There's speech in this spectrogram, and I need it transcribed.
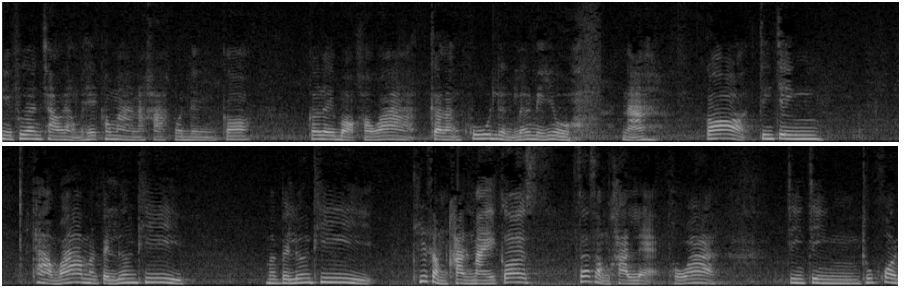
มีเพื่อนชาวต่างประเทศเข้ามานะคะ คนหนึ่งก็ก็เลยบอกเขาว่ากำลังพูดถึงเรื่องนี้อยู่นะ ก็จริงๆ ถามว่ามันเป็นเรื่องที่มันเป็นเรื่องที่ที่สำคัญไหมก็ก็สำคัญแหละ เพราะว่าจริง ๆ ทุกคน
